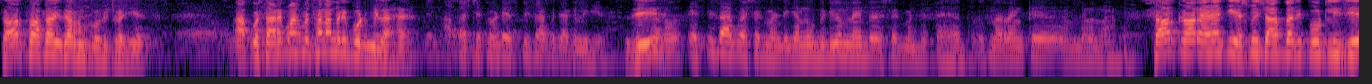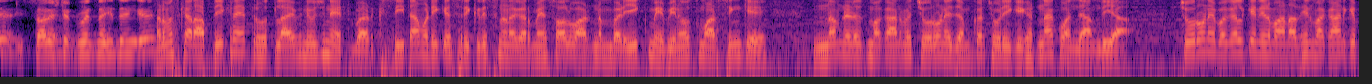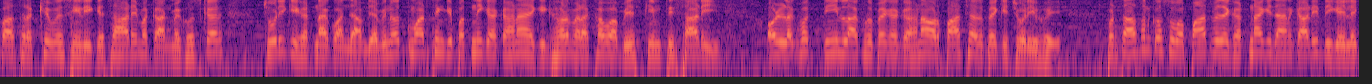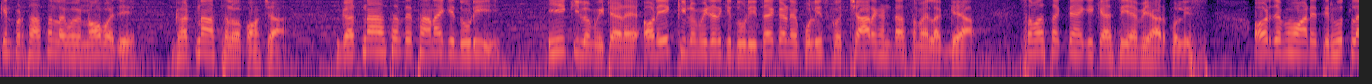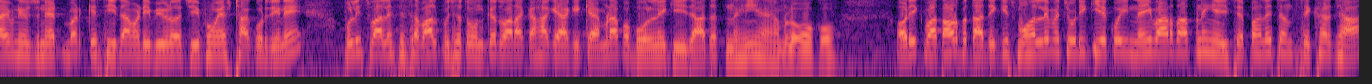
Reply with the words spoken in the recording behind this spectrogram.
Sir थोड़ा सा इधर हमको भी कहिए। आपको साढ़े पाँच में थाना में रिपोर्ट मिला है? आप स्टेटमेंट एसपी साहब को जाकर लीजिए। जी। एसपी साहब का स्टेटमेंट लीजिए। हम लोग वीडियो में नहीं स्टेटमेंट देते हैं तो उतना रैंक के अवेलेबल ना है। सर कह रहे हैं कि एसपी साहब का रिपोर्ट लीजिए। सर स्टेटमेंट नहीं देंगे। नमस्कार आप देख रहे हैं Tirhut live news network. Sitamarhi के श्री कृष्ण नगर में सौल वार्ड नंबर एक में विनोद कुमार सिंह के नवनिर्मित मकान में चोरों ने जमकर चोरी की घटना को अंजाम दिया। चोरों ने बगल के निर्माणाधीन मकान के पास रखे हुए सीढ़ी के सहारे मकान में घुसकर चोरी की घटना को अंजाम दिया। विनोद कुमार सिंह की पत्नी का कहना है कि घर में रखा हुआ बेशकीमती साड़ी और लगभग तीन लाख रुपए का गहना और पाँच हज़ार रुपये की चोरी हुई। प्रशासन को सुबह पाँच बजे घटना की जानकारी दी गई, लेकिन प्रशासन लगभग नौ बजे घटनास्थल पर पहुँचा। घटनास्थल से थाना की दूरी एक किलोमीटर है और एक किलोमीटर की दूरी तय करने पुलिस को चार घंटा समय लग गया। समझ सकते हैं कि कैसी है बिहार पुलिस। और जब हमारे तिरहुत लाइव न्यूज़ नेटवर्क के सीतामढ़ी ब्यूरो चीफ उमेश ठाकुर जी ने पुलिस वाले से सवाल पूछे तो उनके द्वारा कहा गया कि कैमरा पर बोलने की इजाज़त नहीं है हम लोगों को। और एक बात और बता दें कि इस मोहल्ले में चोरी की कोई नई वारदात नहीं है। इससे पहले चंद्रशेखर झा,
